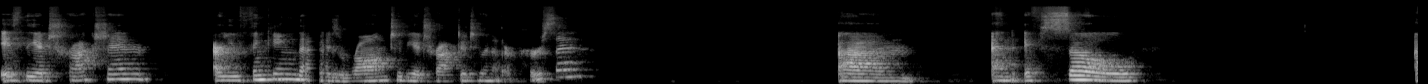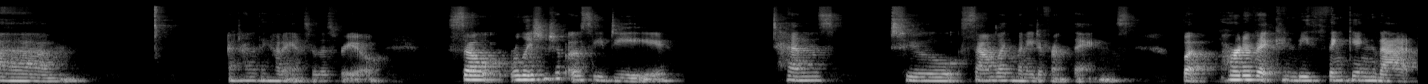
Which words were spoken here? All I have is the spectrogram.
is the attraction are you thinking that it is wrong to be attracted to another person um, and if so um, i'm trying to think how to answer this for you so relationship ocd tends to sound like many different things but part of it can be thinking that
